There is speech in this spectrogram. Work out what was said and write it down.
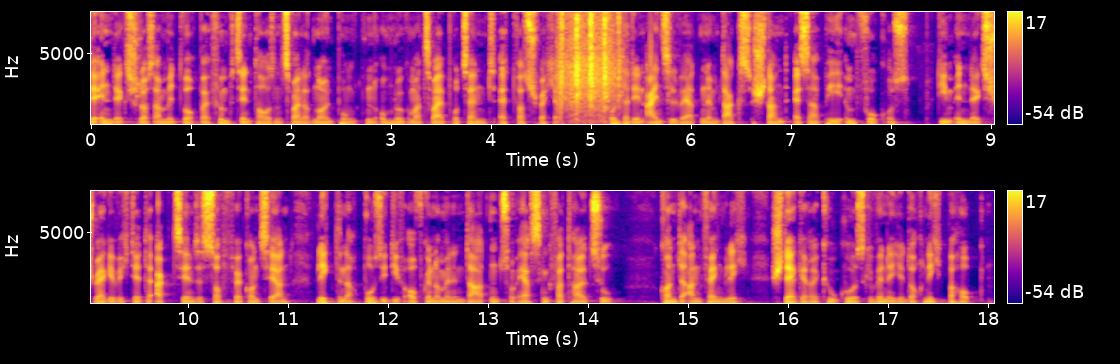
Der Index schloss am Mittwoch bei 15.209 Punkten um 0,2% etwas schwächer. Unter den Einzelwerten im DAX stand SAP im Fokus. Die im Index schwergewichtete Aktie des Softwarekonzerns legte nach positiv aufgenommenen Daten zum ersten Quartal zu, konnte anfänglich stärkere Kursgewinne jedoch nicht behaupten.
